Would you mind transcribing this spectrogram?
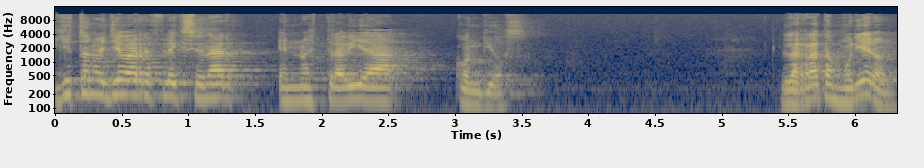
Y esto nos lleva a reflexionar en nuestra vida con Dios. Las ratas murieron,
